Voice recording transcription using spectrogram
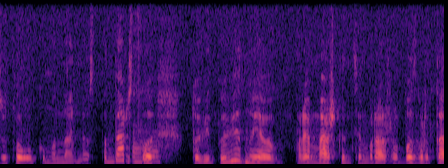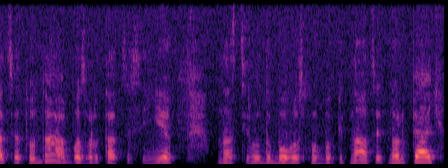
житлово-комунального господарства, Ага. то відповідно я мешканцям раджу або звертатися туди, або звертатися є у нас цілодобова служба 1505,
